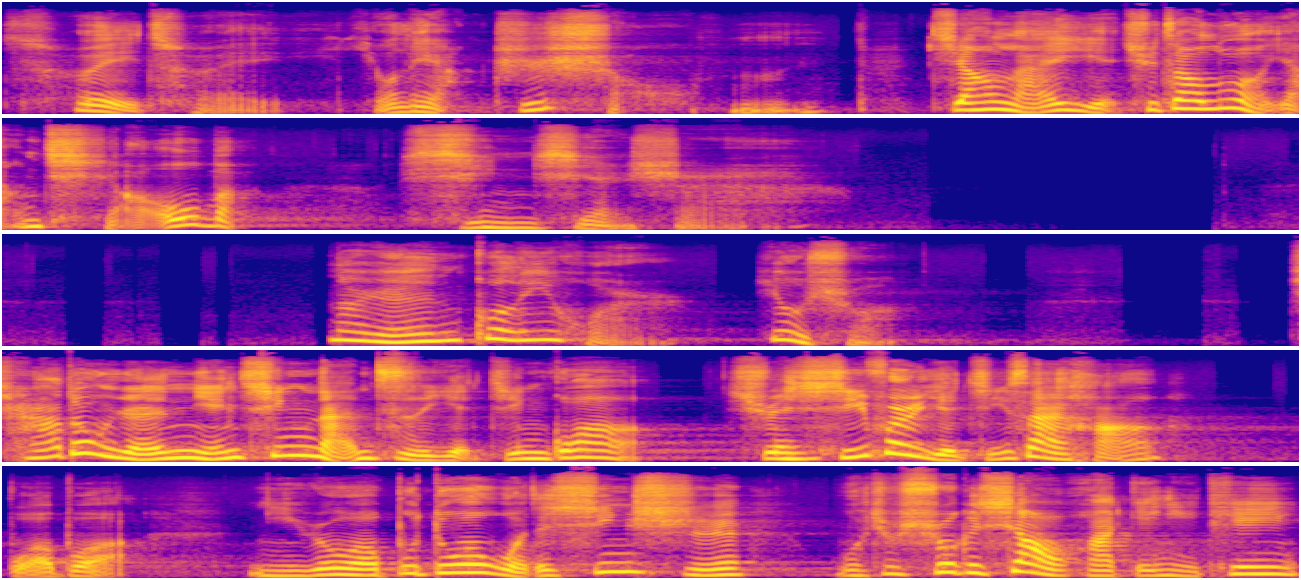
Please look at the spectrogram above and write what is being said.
翠翠有两只手，嗯，将来也去造洛阳桥吧，新鲜事儿。那人过了一会儿，又说：茶洞人年轻男子眼睛光，选媳妇儿也极在行。伯伯，你若不多我的心时。我就说个笑话给你听。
